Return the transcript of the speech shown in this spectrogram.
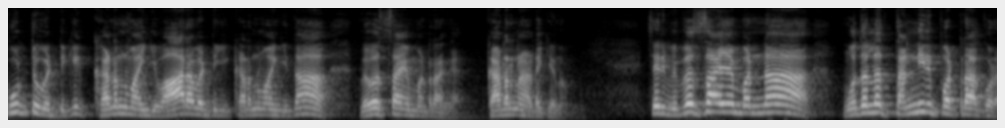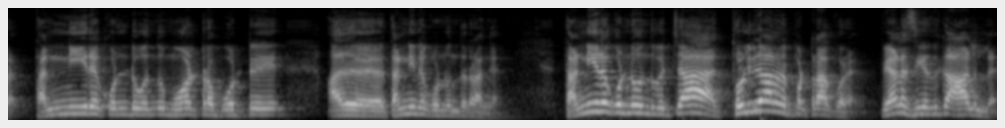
கூட்டு வட்டிக்கு கடன் வாங்கி வார வட்டிக்கு கடன் வாங்கி தான் விவசாயம் பண்ணுறாங்க கடன் அடைக்கணும். சரி விவசாயம் பண்ணால் முதல்ல தண்ணீர் பற்றாக்குறை. தண்ணீரை கொண்டு வந்து மோட்டரை போட்டு அது தண்ணீரை கொண்டு வந்துடுறாங்க. தண்ணீரை கொண்டு வந்து வச்சா தொழிலாளர் பற்றாக்குறை. வேலை செய்யறதுக்கு ஆள் இல்லை.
